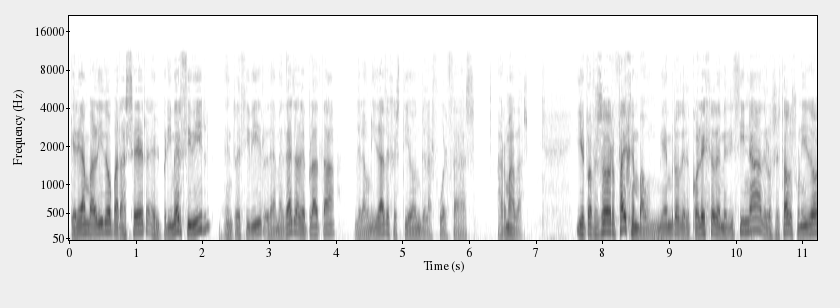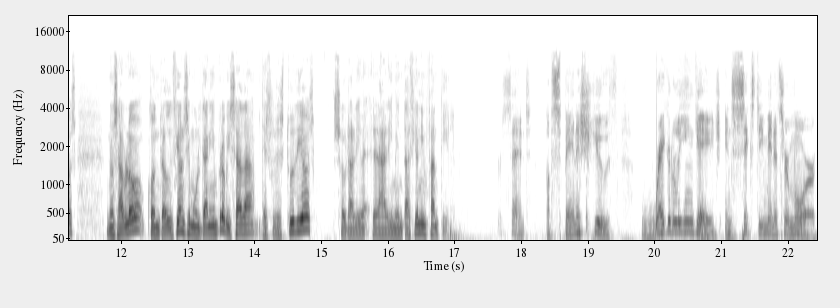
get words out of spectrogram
que le han valido para ser el primer civil en recibir la medalla de plata de la Unidad de Gestión de las Fuerzas Armadas. Y el profesor Feigenbaum, miembro del Colegio de Medicina de los Estados Unidos, nos habló con traducción simultánea improvisada de sus estudios sobre la alimentación infantil. Regularly engage in 60 minutes or more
